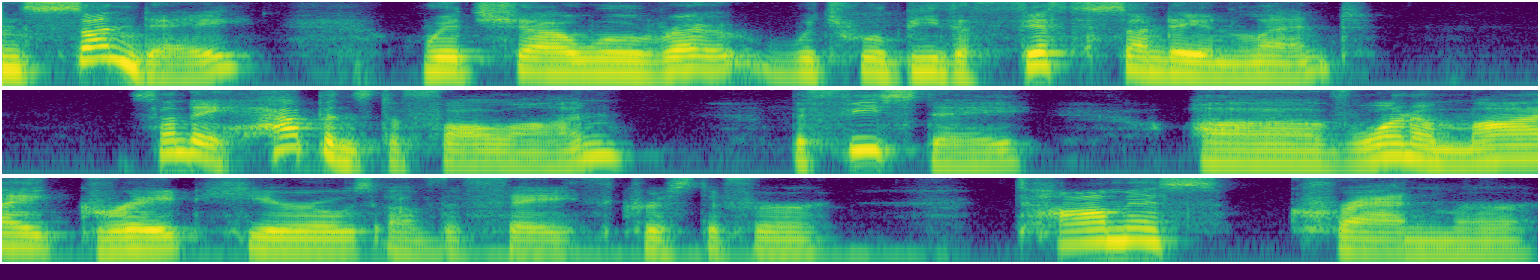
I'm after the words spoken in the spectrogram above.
On Sunday, which uh, will re- which will be the fifth Sunday in Lent, Sunday happens to fall on the feast day of one of my great heroes of the faith, Christopher, Thomas Cranmer.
